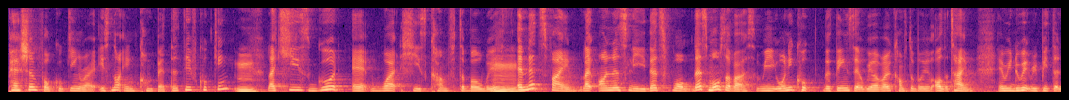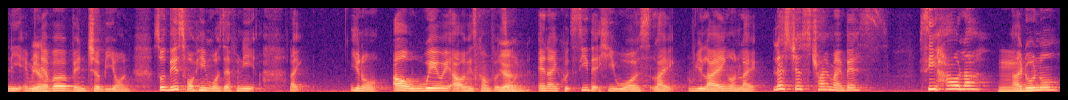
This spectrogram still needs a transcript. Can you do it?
passion for cooking, right, is not in competitive cooking. Mm. Like he's good at what he's comfortable with, Mm. and that's fine. Like honestly, that's for that's most of us. We only cook the things that we are very comfortable with all the time, and we do it repeatedly, and we Yeah. never venture beyond. So this for him was definitely like, you know, out way way out of his comfort Yeah. zone, and I could see that he was like relying on like, let's just try my best, see how lah. I Mm. don't know.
